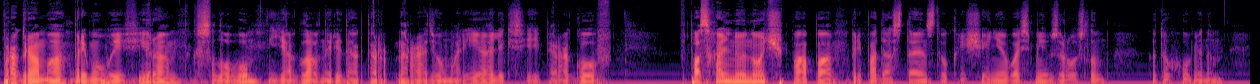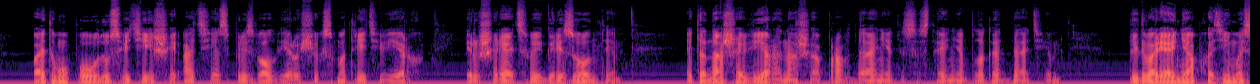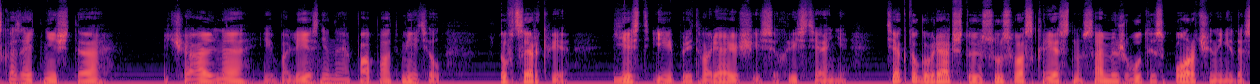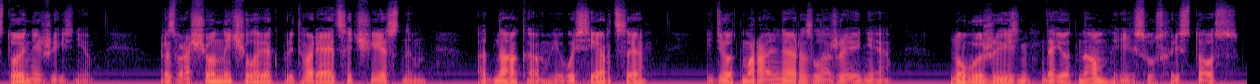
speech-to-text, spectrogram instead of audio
Программа прямого эфира. К слову, я главный редактор «Радио Мария» Алексей Пирогов. В пасхальную ночь папа преподаст таинство крещения восьми взрослым катехуменам. По этому поводу Святейший Отец призвал верующих смотреть вверх и расширять свои горизонты. Это наша вера, наше оправдание, это состояние благодати. Предваряя необходимость сказать нечто печальное и болезненное, папа отметил – что в церкви есть и притворяющиеся христиане, те, кто говорят, что Иисус воскрес, но сами живут испорченной, недостойной жизнью. Развращенный человек притворяется честным, однако в его сердце идет моральное разложение. Новую жизнь дает нам Иисус Христос.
